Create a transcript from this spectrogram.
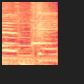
better.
